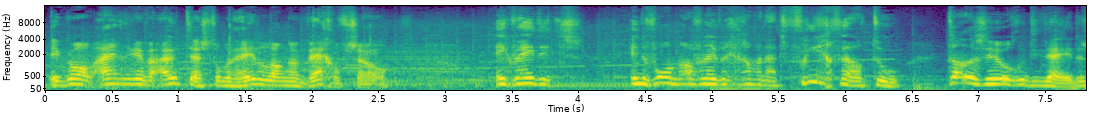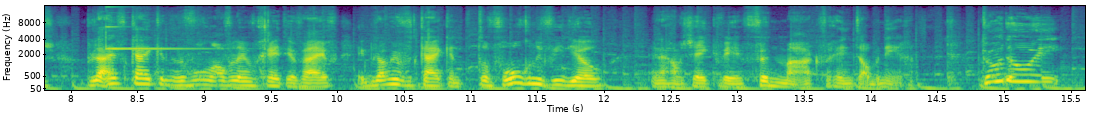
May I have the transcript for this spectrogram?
Ik wil hem eigenlijk even uittesten op een hele lange weg of zo. Ik weet het. In de volgende aflevering gaan we naar het vliegveld toe. Dat is een heel goed idee. Dus blijf kijken naar de volgende aflevering van GTA 5. Ik bedank u voor het kijken en tot de volgende video. En dan gaan we zeker weer fun maken. Vergeet niet te abonneren. Doei doei!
